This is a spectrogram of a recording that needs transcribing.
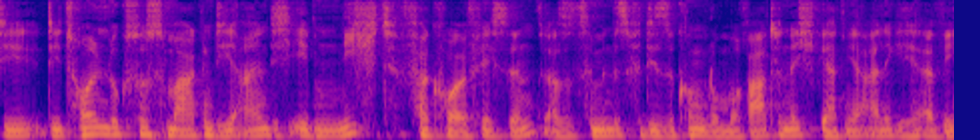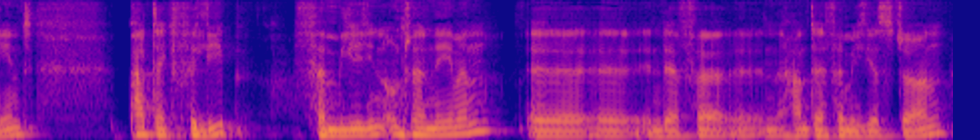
die, die tollen Luxusmarken, die eigentlich eben nicht verkäuflich sind, also zumindest für diese Konglomerate nicht. Wir hatten ja einige hier erwähnt. Patek Philippe, Familienunternehmen äh, äh in, der, in der Hand der Familie Stern.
